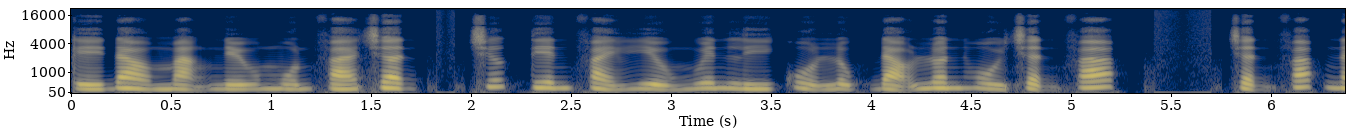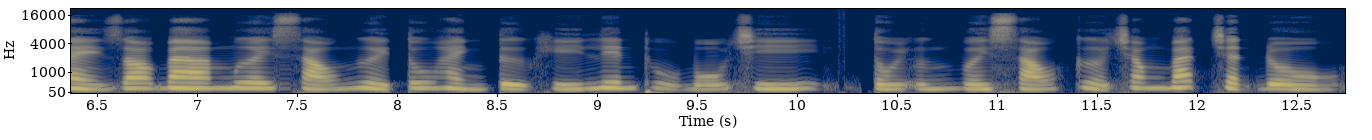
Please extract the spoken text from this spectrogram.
kế đảo mạng nếu muốn phá trận, trước tiên phải hiểu nguyên lý của Lục Đạo Luân Hồi trận pháp. Trận pháp này do 36 người tu hành tử khí liên thủ bố trí, tối ứng với 6 cửa trong bát trận đồ.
